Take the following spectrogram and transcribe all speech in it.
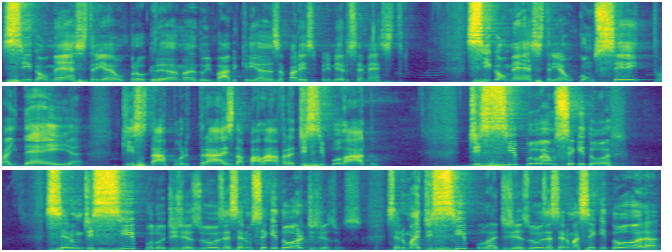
Siga o Mestre é o programa do IBAB Criança para esse primeiro semestre. Siga o Mestre é o conceito, a ideia que está por trás da palavra discipulado. Discípulo é um seguidor. Ser um discípulo de Jesus é ser um seguidor de Jesus. Ser uma discípula de Jesus é ser uma seguidora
